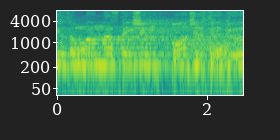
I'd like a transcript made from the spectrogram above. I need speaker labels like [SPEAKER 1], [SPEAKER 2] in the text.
[SPEAKER 1] A tears on my station, or just a good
